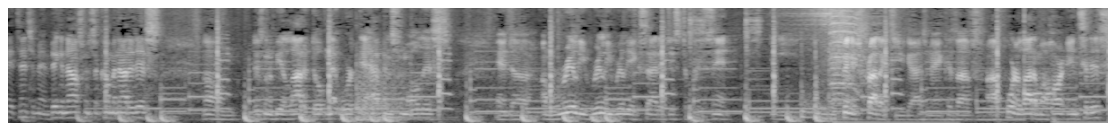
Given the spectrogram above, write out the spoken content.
Pay attention, man. Big announcements are coming out of this. Um, there's going to be a lot of dope network that happens from all this. And uh, I'm really, really, really excited just to present the finished product to you guys, man, because I've, I've poured a lot of my heart into this.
